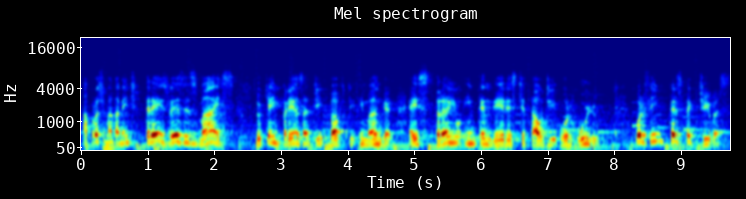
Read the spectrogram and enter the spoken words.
aproximadamente três vezes mais do que a empresa de Buffett e Munger. É estranho entender este tal de orgulho. Por fim, perspectivas.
